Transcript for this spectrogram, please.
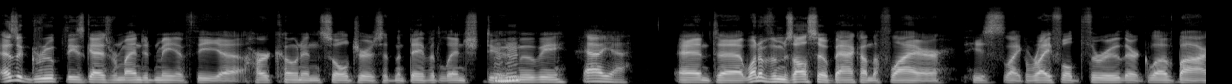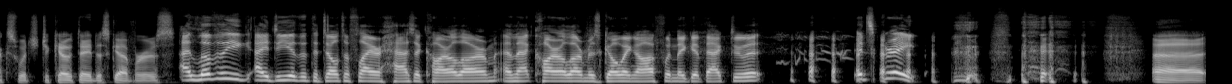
As a group, these guys reminded me of the uh, Harkonnen soldiers in the David Lynch Dune Mhm. movie. Oh, yeah. And uh, one of them is also back on the flyer. He's like rifled through their glove box, which Chakotay discovers. I love the idea that the Delta Flyer has a car alarm and that car alarm is going off when they get back to it. it's great. uh,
